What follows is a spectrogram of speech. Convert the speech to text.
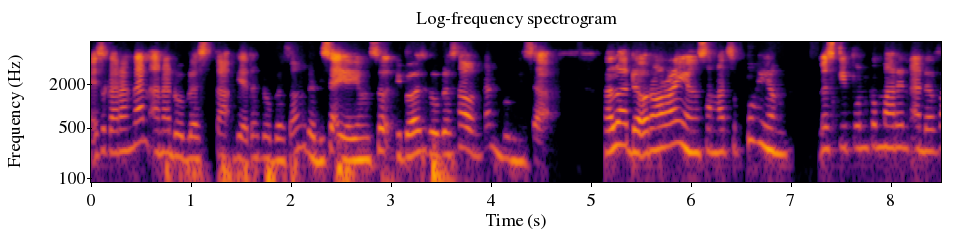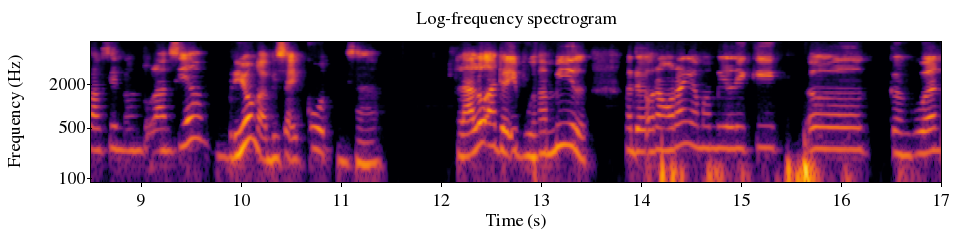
Eh, sekarang kan anak 12 tak di atas 12 tahun sudah bisa ya, yang di bawah 12 tahun kan belum bisa. Lalu ada orang-orang yang sangat sepuh yang meskipun kemarin ada vaksin untuk lansia, beliau nggak bisa ikut misal. Lalu ada ibu hamil, ada orang-orang yang memiliki eh, gangguan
